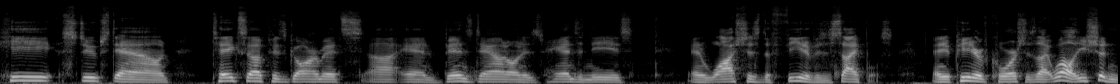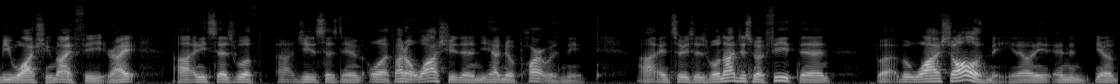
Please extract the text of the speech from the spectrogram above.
he stoops down, takes up his garments, uh, and bends down on his hands and knees and washes the feet of his disciples. And Peter, of course, is like, Well, you shouldn't be washing my feet, right? Uh, and he says, Well, if, uh, Jesus says to him, Well, if I don't wash you, then you have no part with me. Uh, and so he says, Well, not just my feet, then but but wash all of me, you know. And he, and you know,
